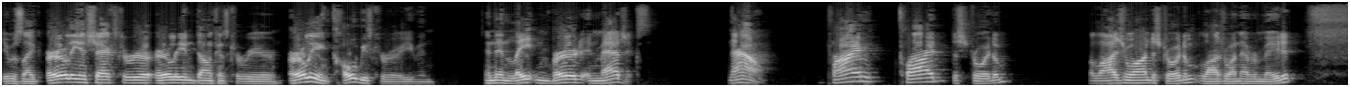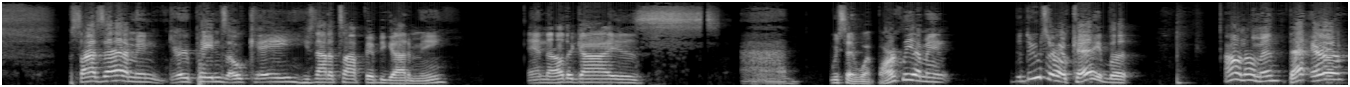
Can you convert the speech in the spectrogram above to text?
It was like early in Shaq's career, early in Duncan's career, early in Kobe's career, even, and then late in Bird and Magic's. Now, Prime Clyde destroyed him. Olajuwon destroyed him. Olajuwon never made it. Besides that, I mean, Gary Payton's okay. He's not a top 50 guy to me. And the other guy is, uh, we said what, Barkley? I mean, the dudes are okay, but I don't know, man. That era,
